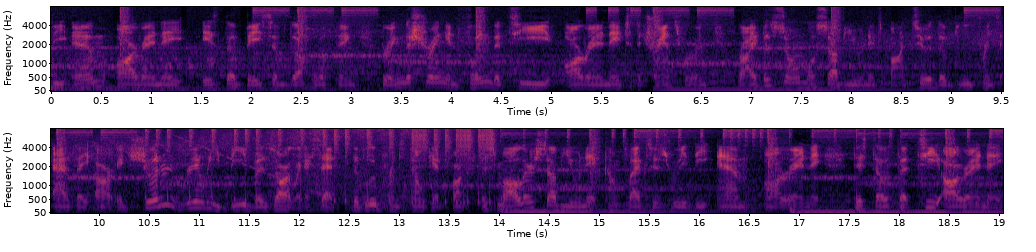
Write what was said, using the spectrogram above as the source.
The mRNA is the base of the whole thing. Bring the string and fling the tRNA to the transferrin. Ribosomal subunits bond to the blueprints as they are. It shouldn't really be bizarre. Like I said, the blueprints don't get fucked. The smaller subunit complex complexes read the mRNA. This tells the tRNA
